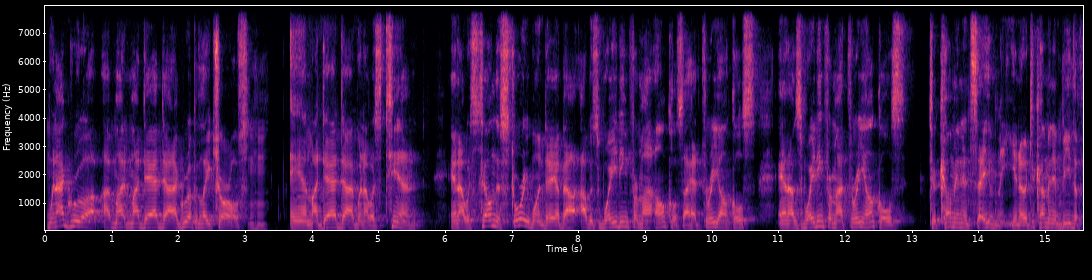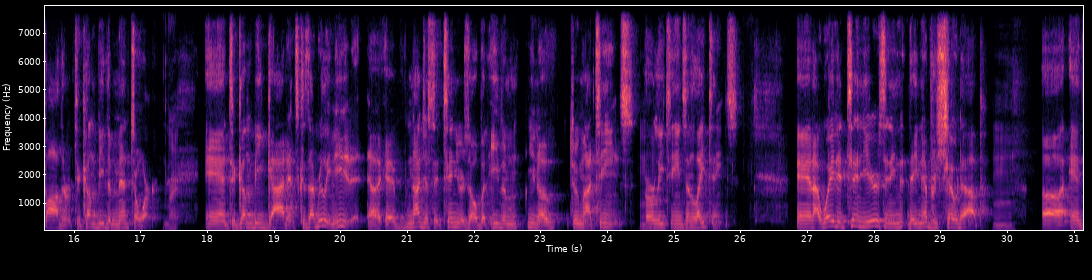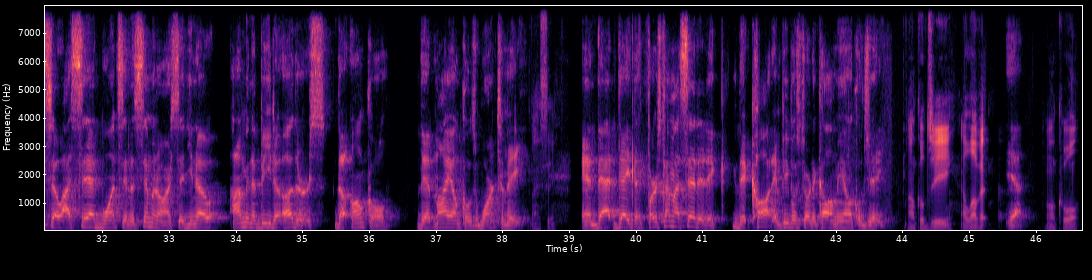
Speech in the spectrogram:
when I grew up, I, my, my dad died. I grew up in Lake Charles, mm-hmm. and my dad died when I was 10. And I was telling this story one day about I was waiting for my uncles. I had three uncles, and I was waiting for my three uncles to come in and save me, you know, to come in and be the father, to come be the mentor. Right. And to come be guidance, because I really needed it, uh, not just at 10 years old, but even, you know, through my teens, mm-hmm. early teens and late teens. And I waited 10 years and he, they never showed up. Mm. Uh, and so I said once in a seminar, I said, you know, I'm going to be to others the uncle that my uncles weren't to me. I see. And that day, the first time I said it, it, it caught, and people started calling me Uncle G. Uncle G, I love it. Yeah. Well, cool.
